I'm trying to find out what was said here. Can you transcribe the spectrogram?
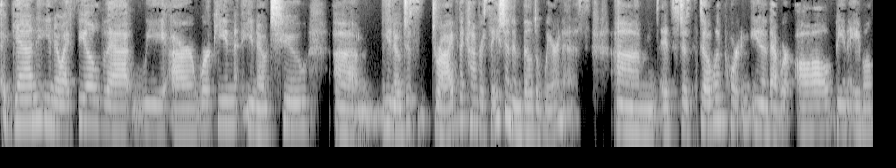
again, you know, I feel that we are working, you know, to, um, you know, just drive the conversation and build awareness. Um, it's just so important, you know, that we're all being able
